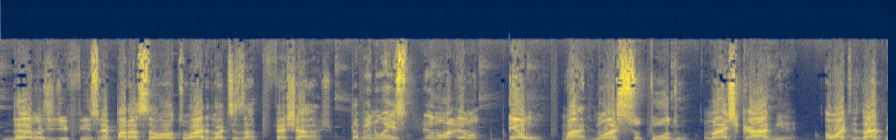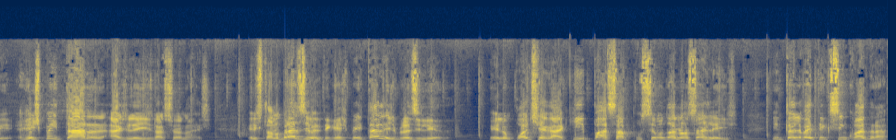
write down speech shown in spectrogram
danos de difícil reparação ao usuário do WhatsApp, fecha aspas. Também não é isso, eu não, eu não, eu, Mário, não acho isso tudo, mas cabe ao WhatsApp respeitar as leis nacionais. Ele está no Brasil, ele tem que respeitar as leis brasileiras. Ele não pode chegar aqui e passar por cima das nossas leis. Então ele vai ter que se enquadrar.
